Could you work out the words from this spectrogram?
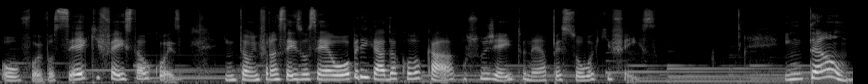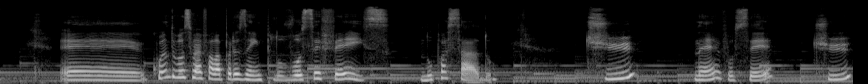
ou foi você que fez tal coisa. Então, em francês, você é obrigado a colocar o sujeito, né, a pessoa que fez. Então, é, quando você vai falar, por exemplo, você fez no passado, tu, né, você, tu,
